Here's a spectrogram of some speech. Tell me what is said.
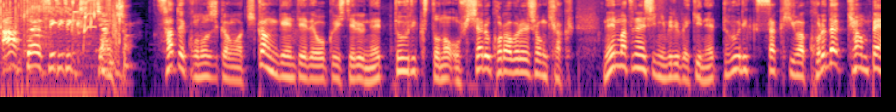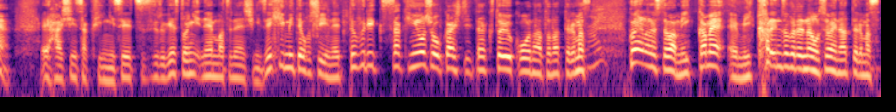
After Six Junction. さてこの時間は期間限定でお送りしているネットフリックスとのオフィシャルコラボレーション企画。年末年始に見るべきネットフリックス作品はこれだキャンペーン、えー配信作品に精通するゲストに年末年始にぜひ見てほしいネットフリックス作品を紹介していただくというコーナーとなっております、はい。今夜のゲストは3日目、えー3日連続でねお世話になっております。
